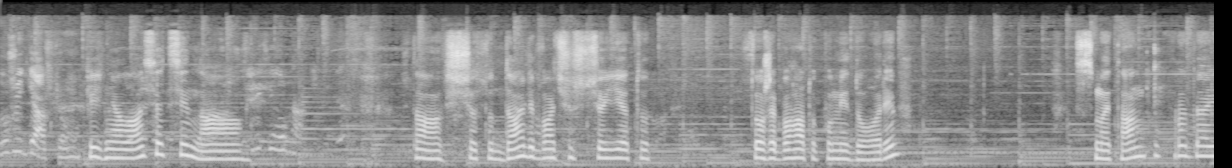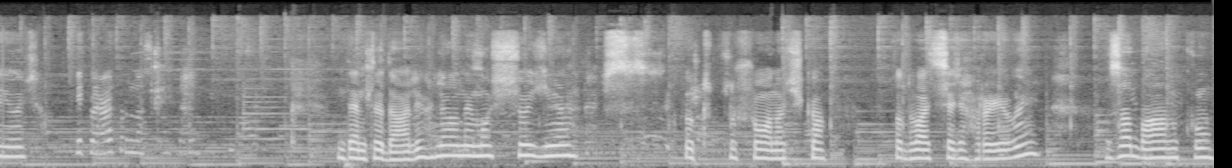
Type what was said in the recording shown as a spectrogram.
Дуже дякую. Піднялася ціна. Так, що тут далі? Бачу, що є тут теж багато помідорів. Сметанку продають. Йдемте далі, глянемо, що є. Тут тушоночка 120 гривень за банку.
